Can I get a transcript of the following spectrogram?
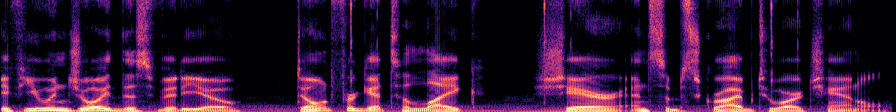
If you enjoyed this video, don't forget to like, share, and subscribe to our channel.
